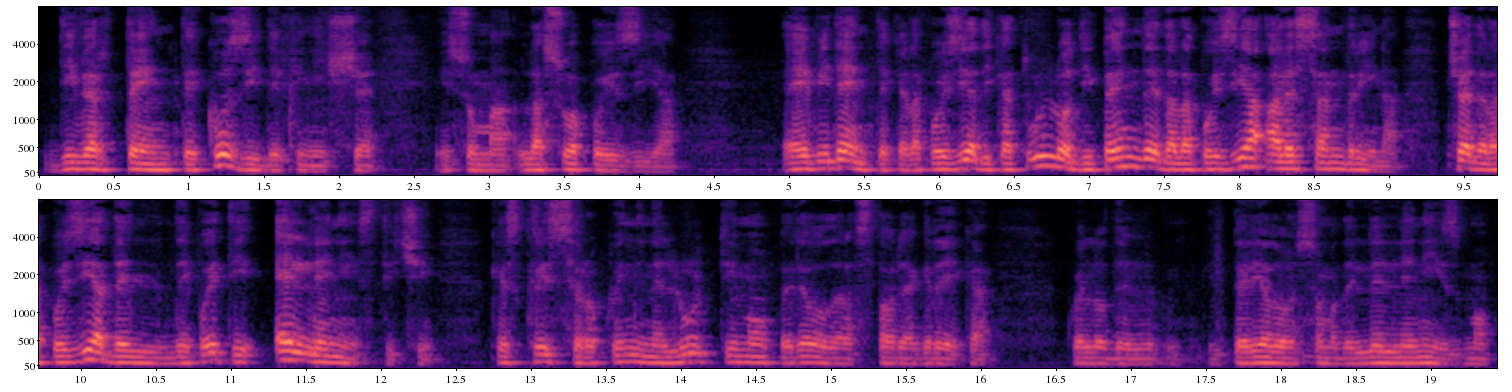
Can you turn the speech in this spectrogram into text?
divertente, così definisce, insomma, la sua poesia. È evidente che la poesia di Catullo dipende dalla poesia alessandrina, cioè dalla poesia del- dei poeti ellenistici, che scrissero quindi nell'ultimo periodo della storia greca, quello del periodo, insomma, dell'ellenismo,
